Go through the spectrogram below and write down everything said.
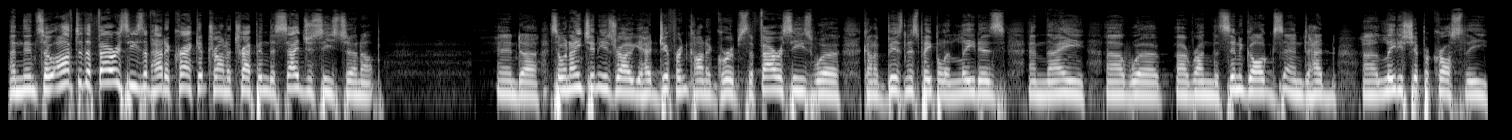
And then, so after the Pharisees have had a crack at trying to trap him, the Sadducees turn up. And uh, so in ancient Israel, you had different kind of groups. The Pharisees were kind of business people and leaders, and they uh, were uh, run the synagogues and had uh, leadership across the,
